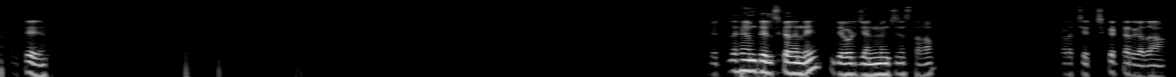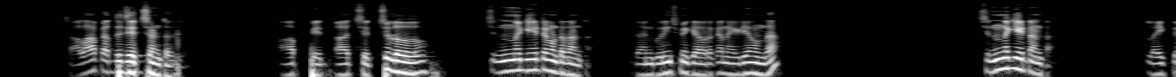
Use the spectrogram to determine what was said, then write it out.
అయితే బెత్లహేం తెలుసు కదండి? దేవుడు జన్మించిన స్థలం. అక్కడ చర్చ్ కట్టారు కదా. చాలా పెద్ద చర్చ్ ఉంటుంది ఆ పె ఆ చర్చిలో చిన్న గేటే ఉంటుందంట. దాని గురించి మీకు ఎవరికైనా ఐడియా ఉందా? చిన్న గేట్ అంట లైక్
